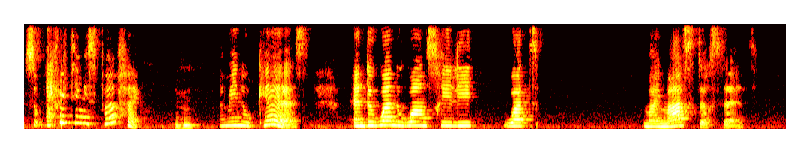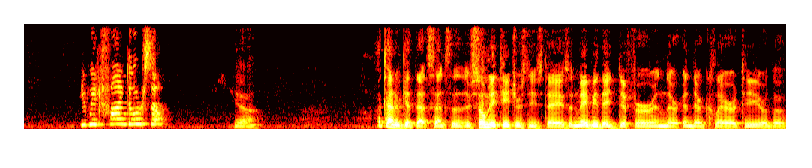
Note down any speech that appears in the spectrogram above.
So everything is perfect. Mhm. I mean, who cares? And the one who wants really what my master said, you will find also. Yeah. I kind of get that sense that there's so many teachers these days, and maybe they differ in their in their clarity or the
